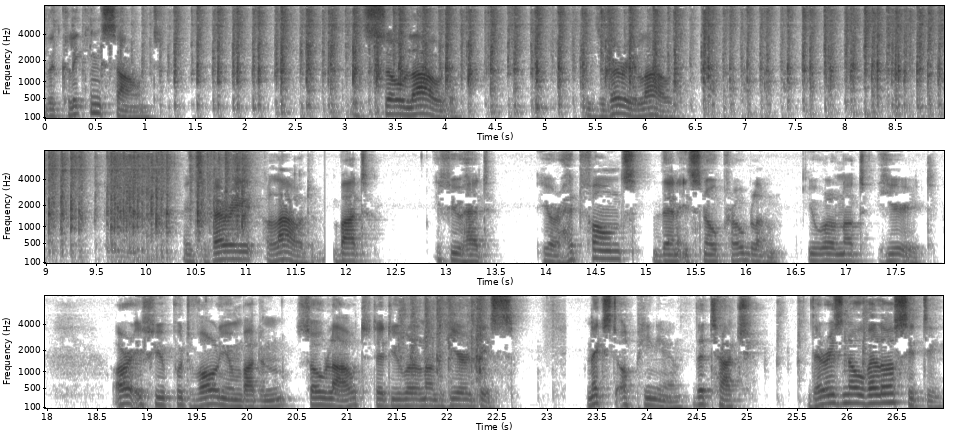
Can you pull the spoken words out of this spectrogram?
the clicking sound. It's so loud. It's very loud. It's very loud, but if you had your headphones, then it's no problem. You will not hear it or if you put volume button so loud that you will not hear this. Next opinion, the touch. There is no velocity,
